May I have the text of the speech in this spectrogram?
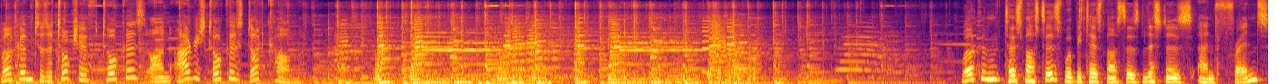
Welcome to the Talk Show for Talkers on irishtalkers.com. Welcome, Toastmasters, will be Toastmasters listeners and friends,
